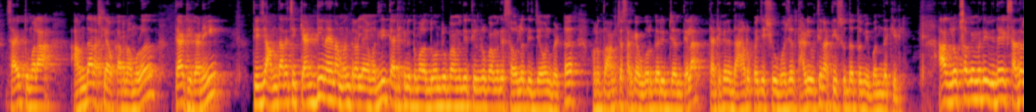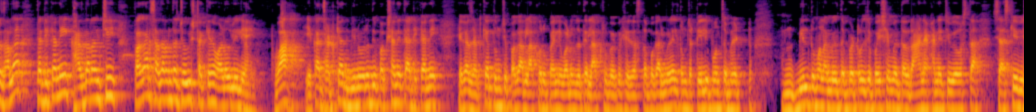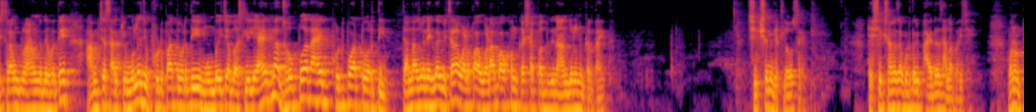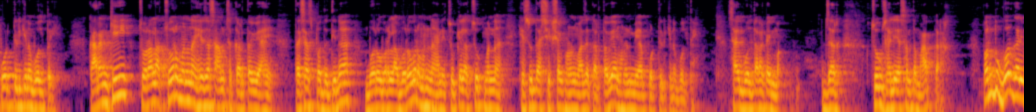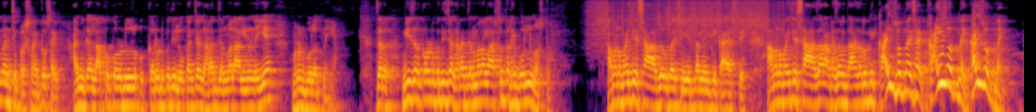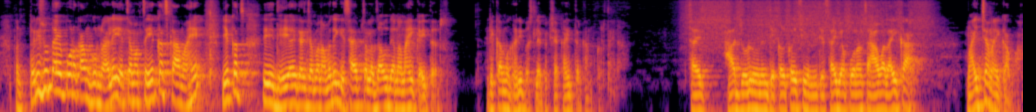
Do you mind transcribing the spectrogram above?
साहेब तुम्हाला आमदार असल्या कारणामुळं त्या ठिकाणी ते जी आमदाराची कॅन्टीन आहे ना मंत्रालयामधली त्या ठिकाणी तुम्हाला दोन रुपयामध्ये तीन रुपयामध्ये सवलतीत जेवण भेटतं. परंतु आमच्यासारख्या गोरगरीब जनतेला त्या ठिकाणी दहा रुपयाची शिवभोजन थाळी होती ना ती सुद्धा तुम्ही बंद केली. आज लोकसभेमध्ये विधेयक सादर झालं. त्या ठिकाणी खासदारांची पगार साधारणतः चोवीस टक्क्याने वाढवलेली आहे. वाह एका झटक्यात बिनविरोधी पक्षाने त्या ठिकाणी एका झटक्यात तुमची पगार लाखो रुपयांनी वाढून जाते लाख रुपयापेक्षा जास्त पगार मिळेल तुमचं टेलिफोनचं भेट बिल तुम्हाला मिळतं पेट्रोलचे पैसे मिळतात राहण्याखाण्याची व्यवस्था शासकीय विश्रामगृहांमध्ये होते. आमच्यासारखी मुलं जी फुटपाथवरती मुंबईच्या बसलेली आहेत ना झोपत आहेत फुटपाथवरती त्यांना अजून एकदा विचारा वडापाव वडापाव खाऊन कशा पद्धतीने आंदोलन करतायत. शिक्षण घेतलं हो साहेब. हे शिक्षणाचा कुठेतरी फायदा झाला पाहिजे. म्हणून पोट तिडकीनं बोलतोय. कारण की चोराला चोर म्हणणं हे जसं आमचं कर्तव्य आहे तशाच पद्धतीनं बरोबरला बरोबर म्हणणं आणि चुकीला चूक म्हणणं हे सुद्धा शिक्षक म्हणून माझं कर्तव्य म्हणून मी या पोट बोलते. साहेब बोलताना काही जर चूक झाली असेल तर माफ करा. परंतु गोरगरिबांचे प्रश्न आहेत तो साहेब. आम्ही काय लाखो करोड करोडपती लोकांच्या घरात जन्माला आलेलो नाही आहे म्हणून बोलत नाही आहे जर मी जर करोडपतीच्या घरात जन्माला आला असतो तर हे बोललो नसतो. आम्हाला माहिती आहे सहा हजार रुपयाची वेदना नेमकी काय असते? आम्हाला माहिती आहे सहा हजार आठ हजार दहा हजारांनी काहीच होत नाही साहेब. काहीच होत नाही काहीच होत नाही. पण तरीसुद्धा हे पोरं काम करून राहिले. याच्या मागचं एकच काम आहे. एकच ध्येय आहे त्यांच्या मनामध्ये की साहेब चला जाऊ द्या ना नाही काही तर. रिकामं घरी बसल्यापेक्षा काही तर काम करता येणार. साहेब हात जोडून विनंती कळकळीची विनंती साहेब या पोरांचा आवाज ऐका. माईच्या नाही का बा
